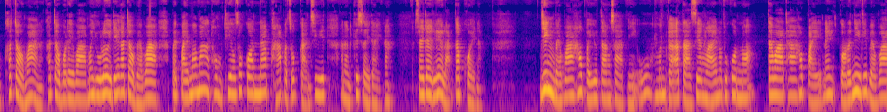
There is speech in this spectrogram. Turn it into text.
ๆเขาเจ้ามาเขาเจ้าบ่ได้ว่ามาอยู่เลยเด้เขาเจ้าแบบว่า ไปไปๆมาๆท่องเที่ยวซะก่อนนับหาประสบการณ์ชีวิต อันนั้นคือใส่ได้นะใส่ได้เลยล่ะกับข่อยนะยิ่งแบบว่าเข้าไปอยู่ต่างชาตินี่โอ้มันก็อัตราเสี่ยงหลายเนาะทุกคนเนาะ แต่ว่าถ้าเข้าไปในกรณีที่แบบว่า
